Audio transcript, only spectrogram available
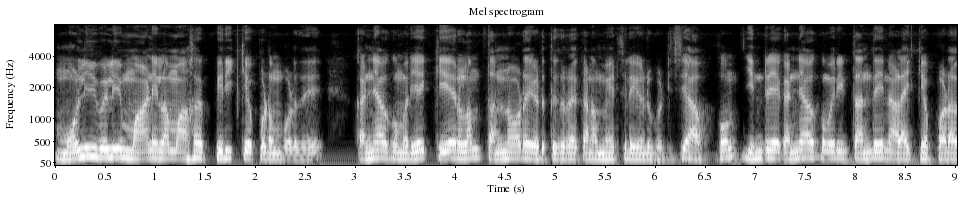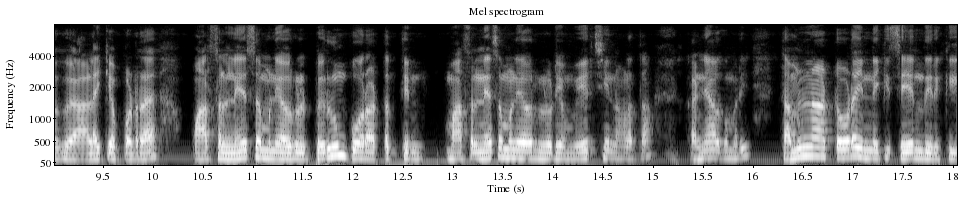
மொழிவெளி மாநிலமாக பிரிக்கப்படும் பொழுது கன்னியாகுமரியை கேரளம் தன்னோட எடுத்துக்கிறதுக்கான முயற்சியில் ஈடுபட்டுச்சு. அப்போ இன்றைய கன்னியாகுமரியின் தந்தைன்னு அழைக்கப்பட அழைக்கப்படுற மார்சல் நேசமணி அவர்கள் பெரும் போராட்டத்தின் மார்சல் நேசமணி அவர்களுடைய முயற்சியினால தான் கன்னியாகுமரி தமிழ்நாட்டோட இன்னைக்கு சேர்ந்து இருக்கு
